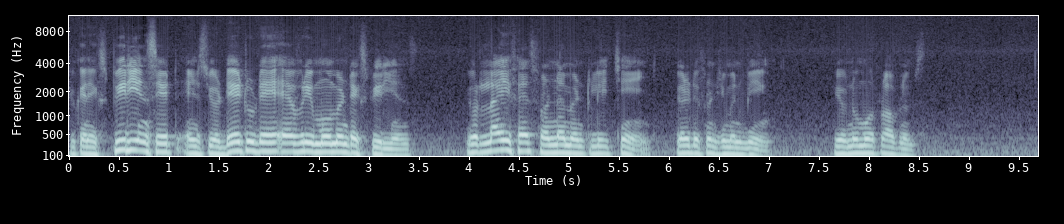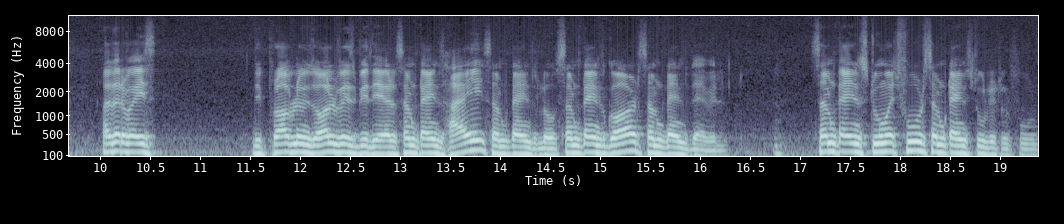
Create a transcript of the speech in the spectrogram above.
you can experience it, and it's your day to day, every moment experience, your life has fundamentally changed. You're a different human being. You have no more problems. Otherwise, the problems always be there, sometimes high, sometimes low, sometimes God, sometimes devil. Sometimes too much food, sometimes too little food.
